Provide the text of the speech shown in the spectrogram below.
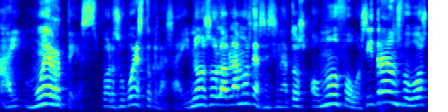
hay muertes. Por supuesto que las hay. No solo hablamos de asesinatos homófobos y transfobos,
